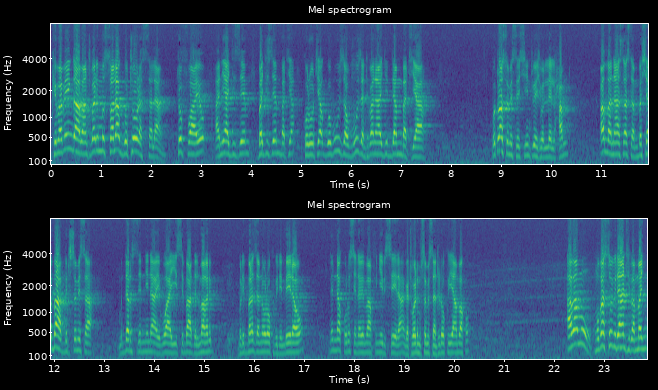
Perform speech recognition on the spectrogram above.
kebabe nga abantu bali mu sala gwe toola salaamu tofaayo ani agizeemu bagizeemu batya? Kola otya gwe buuza buuza nti banagiddamu batya? Bwe twasomesa ekintu ekyo lilah alhamdu allah nasasita mu bashababu betusomesa mu darusi zeninayi bwayise baada almaghrib buli baraza n'olwokubiri mbeerawo nenaku olusi endaba embafunye ebiseera nga tewali musomesa ntera okuyambako. Abamu mubasuubira nti bamanyi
